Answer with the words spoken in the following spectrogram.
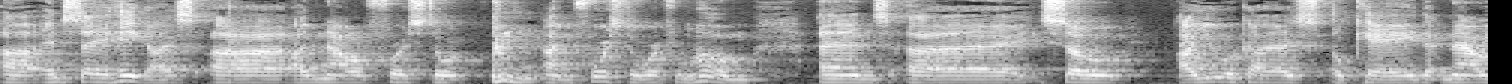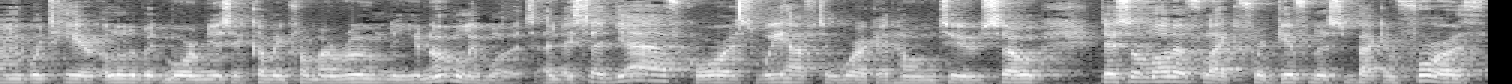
uh, and say, "Hey guys, uh, I'm now forced to I'm forced to work from home, and uh, so are you guys okay that now you would hear a little bit more music coming from my room than you normally would? And they said, yeah, of course, we have to work at home too. So there's a lot of like forgiveness back and forth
